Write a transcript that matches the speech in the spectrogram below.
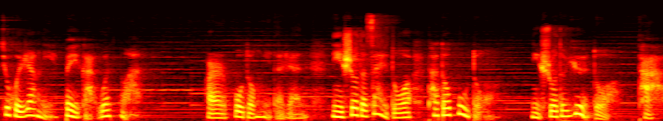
就会让你倍感温暖；而不懂你的人，你说的再多，他都不懂；你说的越多，他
